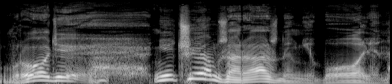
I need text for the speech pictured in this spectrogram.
«Вроде ничем заразным не болен.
